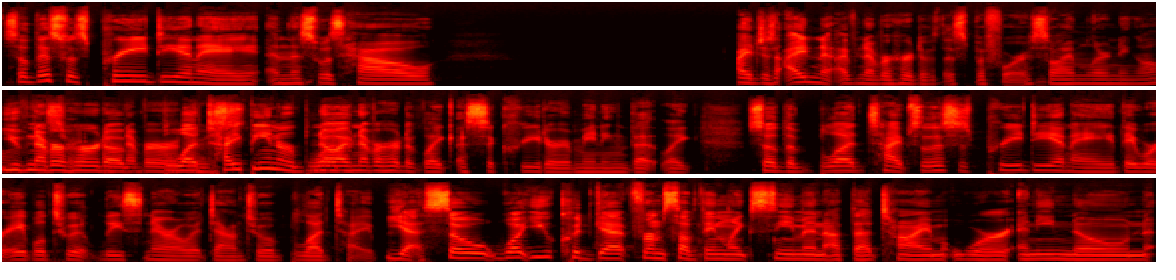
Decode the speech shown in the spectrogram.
So this was pre DNA, and this was how. I just I n- I've never heard of this before, so I'm learning all. You've of this never right- heard I've of never blood there's- typing or blood? No, I've never heard of like a secretor, meaning that like so the blood type. So this is pre DNA. They were able to at least narrow it down to a blood type. Yes. So, what you could get from something like semen at that time were any known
